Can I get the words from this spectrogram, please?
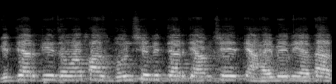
विद्यार्थी जवळपास दोनशे विद्यार्थी आमचे त्या हायवेने येतात.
